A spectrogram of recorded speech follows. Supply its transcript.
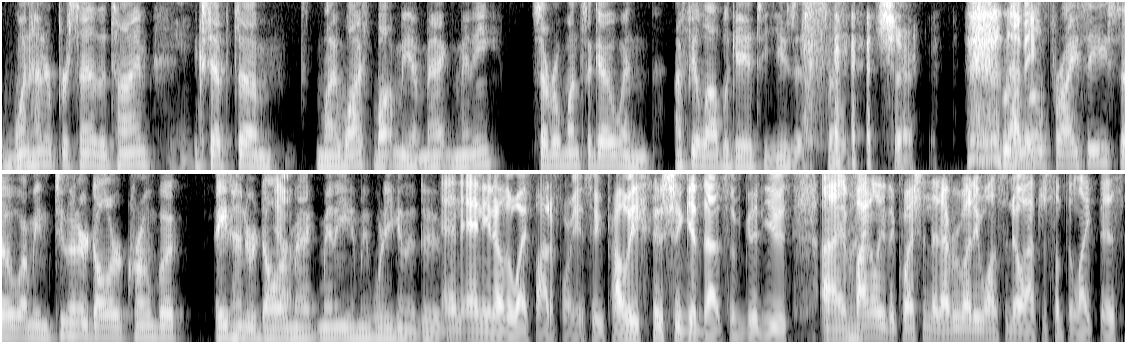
100% of the time, mm-hmm. except um, my wife bought me a Mac Mini several months ago, and I feel obligated to use it. So sure, it was that a makes... little pricey. So I mean, two hundred dollar Chromebook, eight hundred dollar yeah. Mac Mini. I mean, what are you going to do? And and you know the wife bought it for you, so you probably should give that some good use. Uh, and finally, the question that everybody wants to know after something like this:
